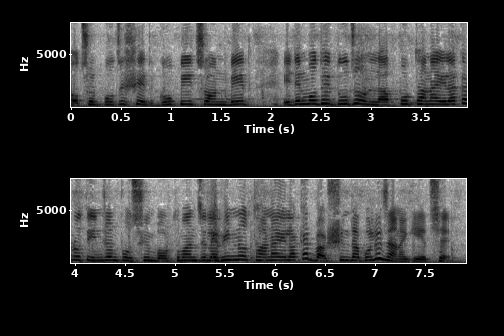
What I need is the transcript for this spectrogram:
বছর পঁচিশের গোপী চন বেদ। এদের মধ্যে দুজন লাভপুর থানা এলাকার ও তিনজন পশ্চিম বর্ধমান জেলার। বিভিন্ন থানা এলাকার বাসিন্দা বলে জানা গিয়েছে।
